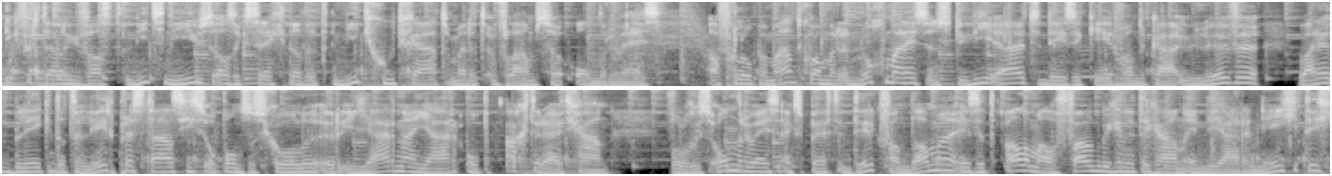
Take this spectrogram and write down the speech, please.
Ik vertel u vast niets nieuws als ik zeg dat het niet goed gaat met het Vlaamse onderwijs. Afgelopen maand kwam er nog maar eens een studie uit, deze keer van de KU Leuven, waaruit bleek dat de leerprestaties op onze scholen er jaar na jaar op achteruit gaan. Volgens onderwijsexpert Dirk van Damme is het allemaal fout beginnen te gaan in de jaren 90,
